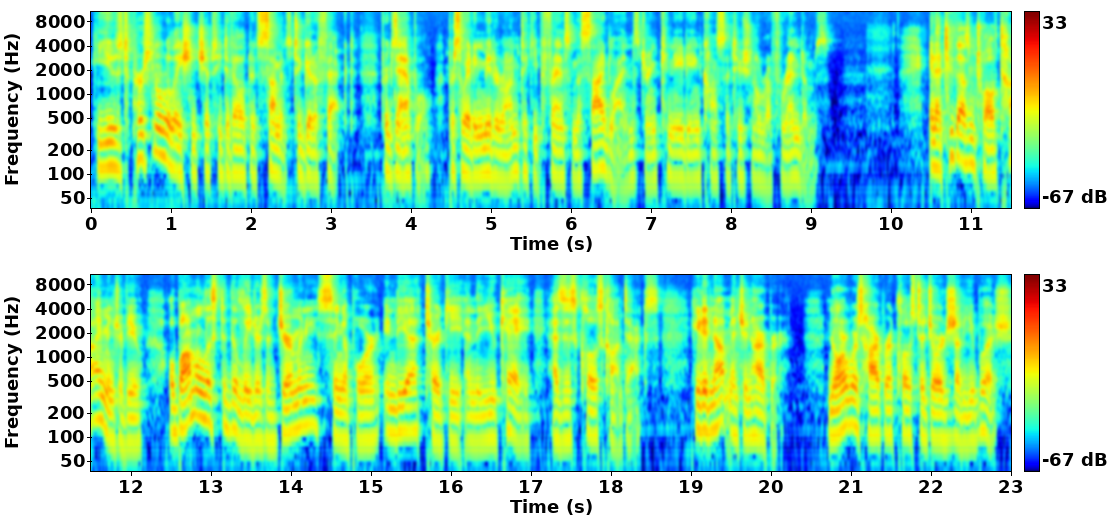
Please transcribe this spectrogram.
He used personal relationships he developed at summits to good effect, for example, persuading Mitterrand to keep France on the sidelines during Canadian constitutional referendums. In a 2012 Time interview, Obama listed the leaders of Germany, Singapore, India, Turkey, and the UK as his close contacts. He did not mention Harper, nor was Harper close to George W. Bush.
